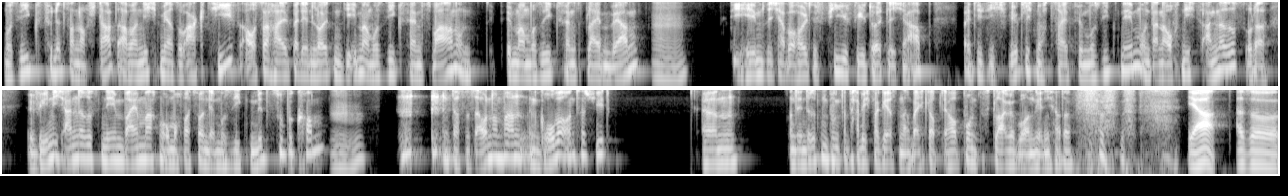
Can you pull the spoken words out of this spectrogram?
Musik findet zwar noch statt, aber nicht mehr so aktiv, außer halt bei den Leuten, die immer Musikfans waren und immer Musikfans bleiben werden. Mhm. Die heben sich aber heute viel, viel deutlicher ab, weil die sich wirklich noch Zeit für Musik nehmen und dann auch nichts anderes oder wenig anderes nebenbei machen, um auch was von der Musik mitzubekommen. Mhm. Das ist auch nochmal ein grober Unterschied. Ähm, und den dritten Punkt habe ich vergessen, aber ich glaube, der Hauptpunkt ist klar geworden, den ich hatte. Ja, also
